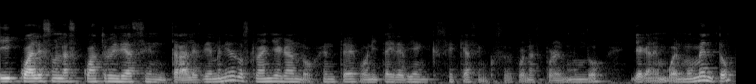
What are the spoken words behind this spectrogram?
y cuáles son las cuatro ideas centrales. Bienvenidos los que van llegando, gente bonita y de bien, que sé que hacen cosas buenas por el mundo, llegan en buen momento.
